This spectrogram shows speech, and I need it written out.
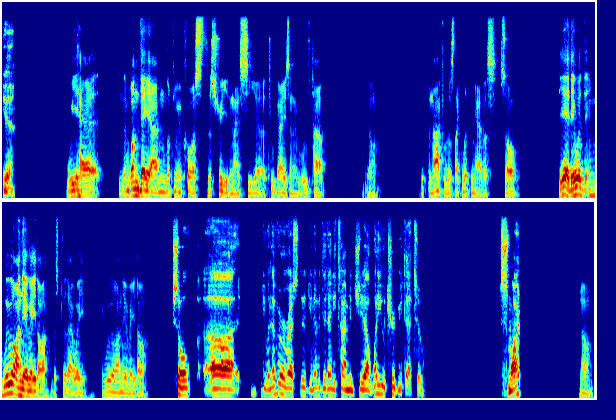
Yeah. We had one day I'm looking across the street and I see uh, two guys on the rooftop, you know, with binoculars, like looking at us. So, yeah, they were. We were on their radar. Let's put it that way. We were on their radar. So, uh, you were never arrested. You never did any time in jail. What do you attribute that to? Smart? No.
